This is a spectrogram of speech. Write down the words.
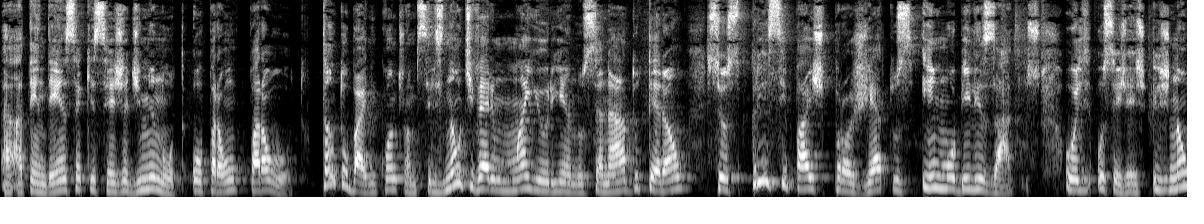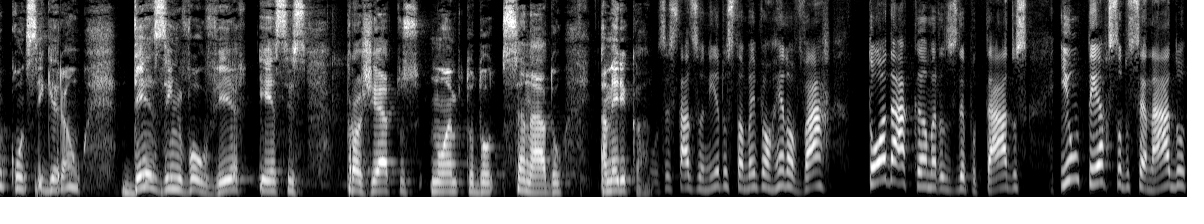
a, a, tendência é que seja diminuta, ou para um para o outro. Tanto o Biden quanto o Trump, se eles não tiverem maioria no Senado, terão seus principais projetos imobilizados. Ou, ou seja, eles, eles não conseguirão desenvolver esses projetos no âmbito do Senado americano. Os Estados Unidos também vão renovar toda a Câmara dos Deputados e um terço do Senado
